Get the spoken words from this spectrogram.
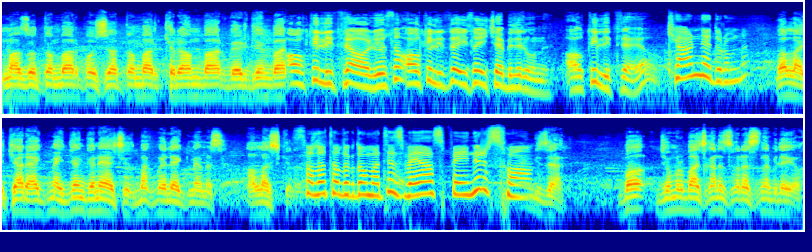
Mazotum var, poşetim var, kiram var, vergim var. 6 litre alıyorsan 6 litre insan içebilir onu. 6 litre ya. Kar ne durumda? Vallahi kar ekmek diyorsun gene yaşıyoruz. Bak böyle ekmeğimiz. Allah aşkına. Salatalık, domates, beyaz peynir, soğan. Güzel. Bu Cumhurbaşkanı sırasında bile yok.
